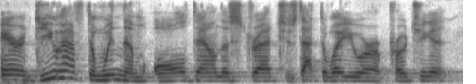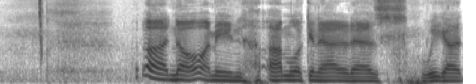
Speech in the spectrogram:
Aaron, do you have to win them all down the stretch? Is that the way you are approaching it? Uh, no, I mean I'm looking at it as we got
